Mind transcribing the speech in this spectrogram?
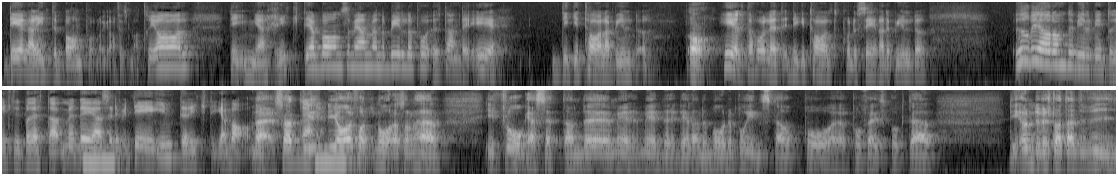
delar inte barnpornografiskt material. Det är inga riktiga barn som vi använder bilder på, utan det är digitala bilder. Ja. Helt och hållet digitalt producerade bilder. Hur vi gör dem, det vill vi inte riktigt berätta. Men det är alltså, det, det är inte riktiga barn. Nej, så att Nej. jag har fått några sådana här ifrågasättande med- meddelanden både på Insta och på, på Facebook där det är underförstått att vi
